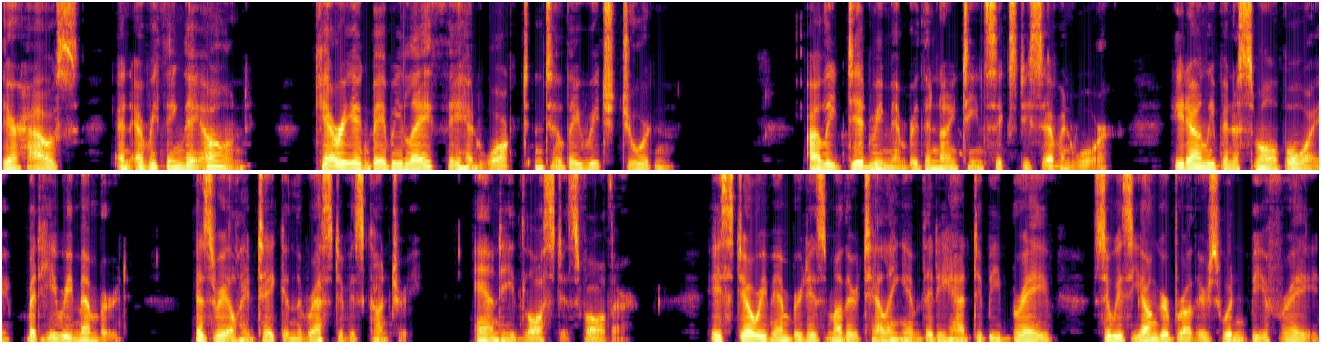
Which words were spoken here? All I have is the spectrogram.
their house, and everything they owned. Carrying baby Laith, they had walked until they reached Jordan. Ali did remember the 1967 war. He'd only been a small boy, but he remembered. Israel had taken the rest of his country, and he'd lost his father. He still remembered his mother telling him that he had to be brave so his younger brothers wouldn't be afraid.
